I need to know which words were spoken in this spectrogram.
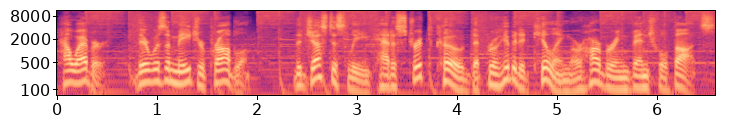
However, there was a major problem. The Justice League had a strict code that prohibited killing or harboring vengeful thoughts.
